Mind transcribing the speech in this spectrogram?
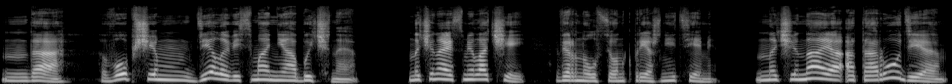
«Да, в общем, дело весьма необычное. Начиная с мелочей», — вернулся он к прежней теме. «Начиная от орудия,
